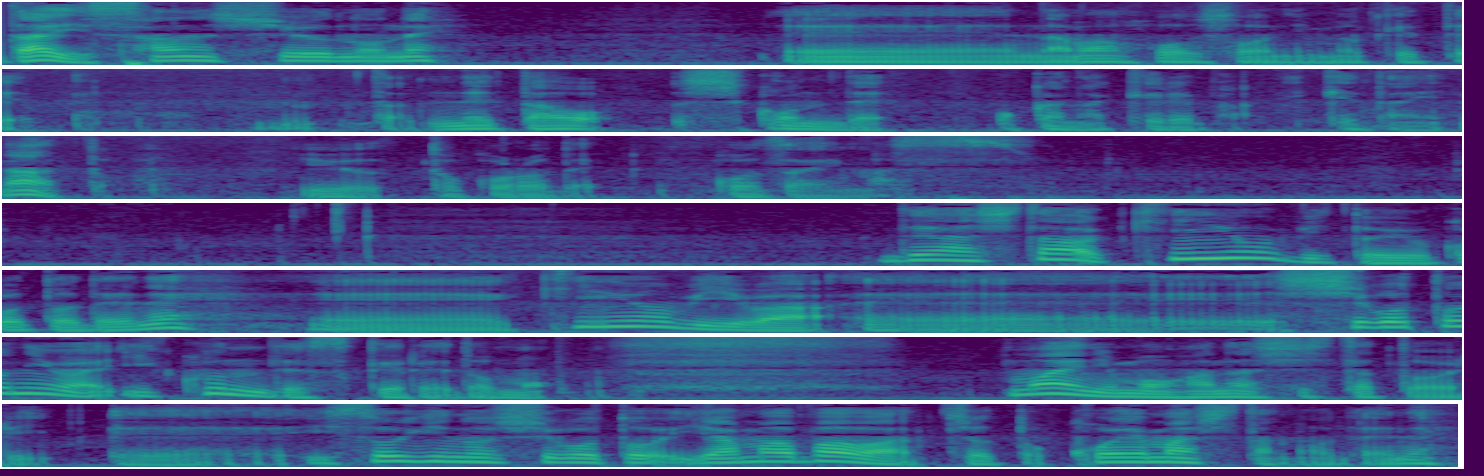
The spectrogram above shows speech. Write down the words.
第3週のね、えー、生放送に向けてネタを仕込んでおかなければいけないなというところでございます。で明日は金曜日ということでね、えー、金曜日は、えー、仕事には行くんですけれども前にもお話しした通り、えー、急ぎの仕事山場はちょっと超えましたのでね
